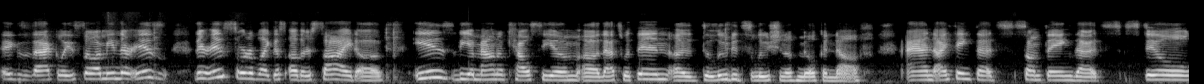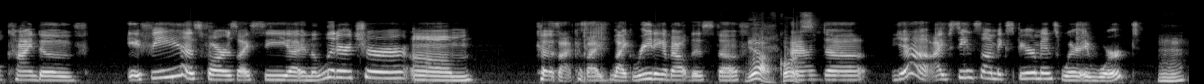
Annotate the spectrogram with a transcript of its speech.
exactly. So I mean, there is there is sort of like this other side of is the amount of calcium uh, that's within a diluted solution of milk enough? And I think that's something that's still kind of iffy as far as I see uh, in the literature. Um, because I because I like reading about this stuff. Yeah, of course. And uh, yeah, I've seen some experiments where it worked, mm-hmm.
